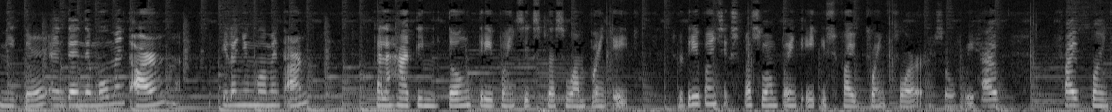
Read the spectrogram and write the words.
meter. And then the moment arm, ilan yung moment arm? Kalahati nitong 3.6 plus 1.8. So 3.6 plus 1.8 is 5.4. So we have 5.4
